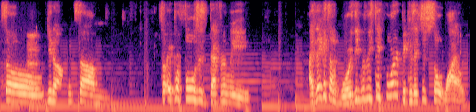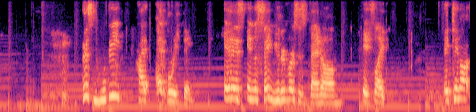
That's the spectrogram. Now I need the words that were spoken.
So you know, it's um. So April Fools is definitely. I think it's a worthy release date for it because it's just so wild. this movie had everything. It is in the same universe as Venom. It's like it cannot.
